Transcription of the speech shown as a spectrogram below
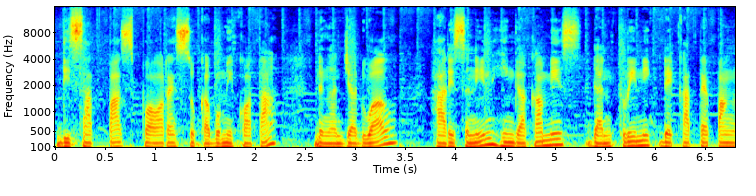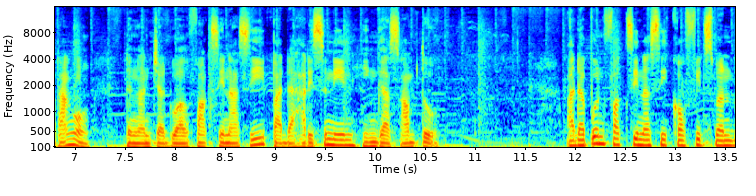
di Satpas Polres Sukabumi Kota dengan jadwal hari Senin hingga Kamis dan klinik DKT Pangrango dengan jadwal vaksinasi pada hari Senin hingga Sabtu. Adapun vaksinasi COVID-19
